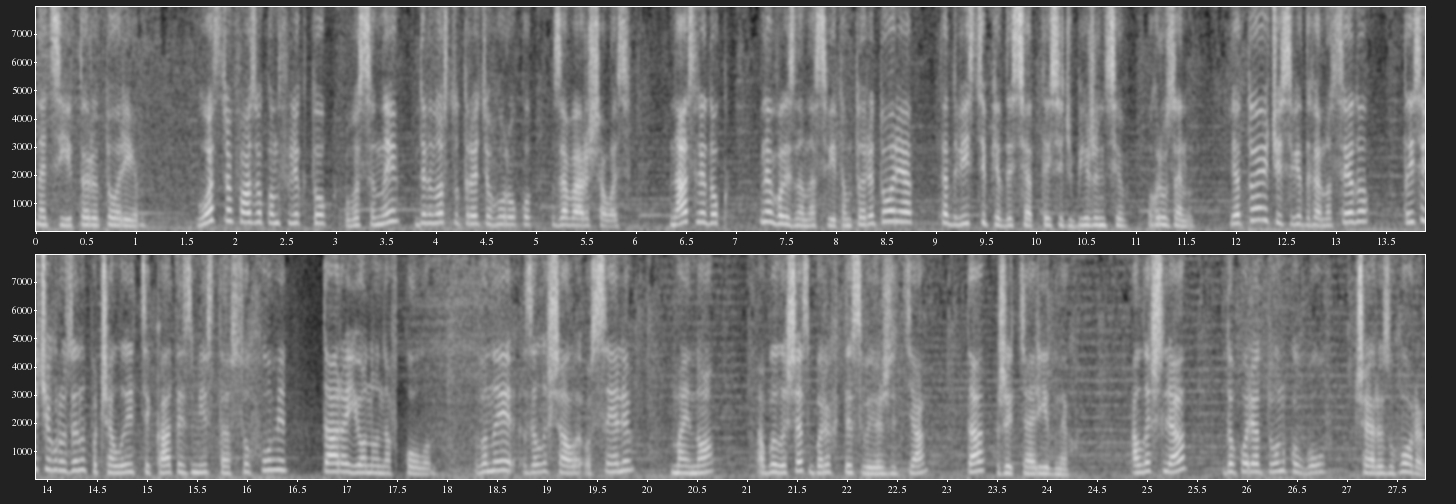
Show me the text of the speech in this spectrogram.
на цій території. Гостра фаза конфлікту восени 93-го року завершилась. Наслідок невизнана світом територія та 250 тисяч біженців грузин. Рятуючись від геноциду, тисячі грузин почали тікати з міста Сухумі та району навколо. Вони залишали оселі, майно, аби лише зберегти своє життя та життя рідних. Але шлях до порятунку був через гори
